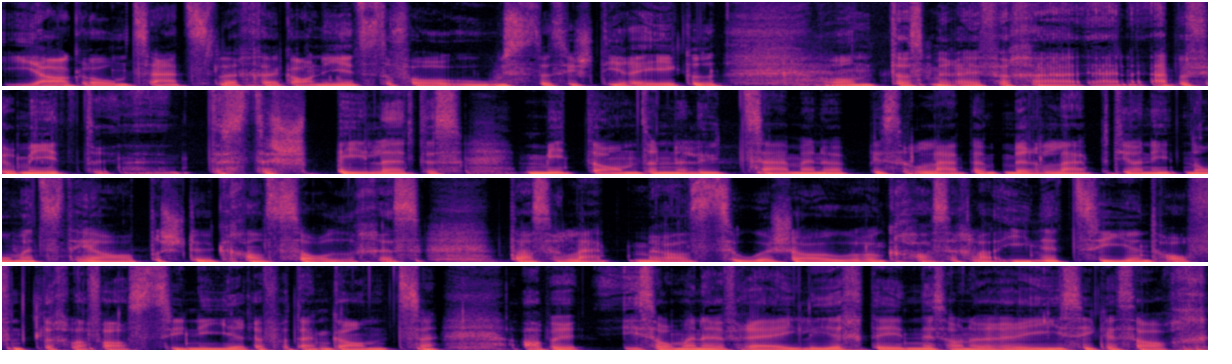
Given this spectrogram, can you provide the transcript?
Ja, grundsätzlich äh, gehe ich jetzt davon aus, das ist die Regel. Und dass wir einfach äh, eben für mich das, das Spielen, das mit anderen Leuten zusammen etwas erleben. Man erlebt ja nicht nur das Theaterstück als solches. Das erlebt man als Zuschauer und kann sich reinziehen und hoffentlich faszinieren von dem Ganzen. Aber in so einem Freilicht, in so einer riesigen Sache,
